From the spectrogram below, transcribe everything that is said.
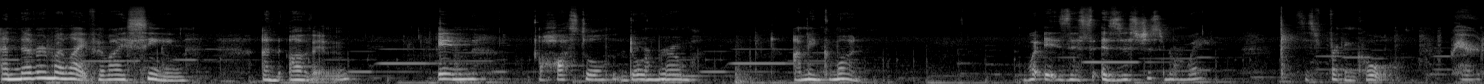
And never in my life have I seen an oven in a hostel dorm room. I mean, come on. What is this? Is this just Norway? This is freaking cool. Weird.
